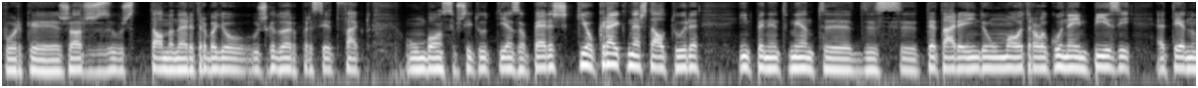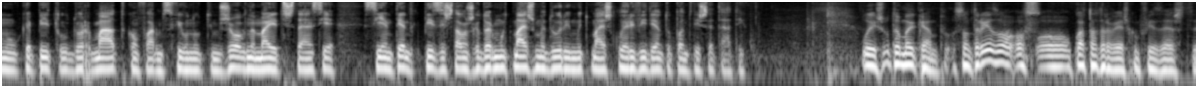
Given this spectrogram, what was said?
porque Jorge Jesus de tal maneira trabalhou o jogador para ser de facto um bom substituto de Enzo Pérez, que eu creio que nesta altura, independentemente de se detectar ainda uma outra lacuna em Pizzi, até no capítulo do remate, conforme se viu no último jogo, na meia distância, se entende que Pizzi está um jogador muito mais maduro e muito mais clarividente do ponto de vista tático. Luís, o teu meio campo, são três ou, ou, quatro outra vez, como fizeste?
